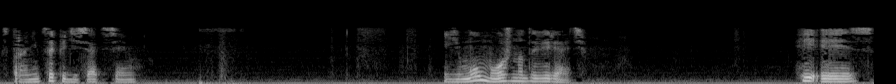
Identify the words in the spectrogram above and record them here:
Страница 57. Ему можно доверять. He is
